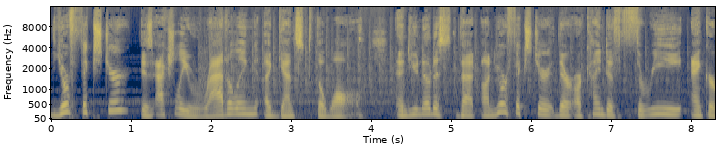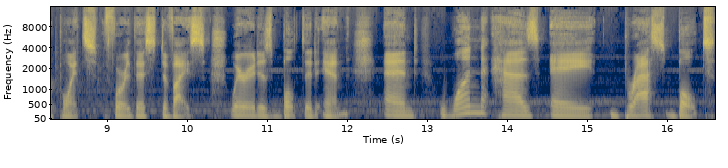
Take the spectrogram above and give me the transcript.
your fixture is actually rattling against the wall. And you notice that on your fixture, there are kind of three anchor points for this device where it is bolted in. And one has a brass bolt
